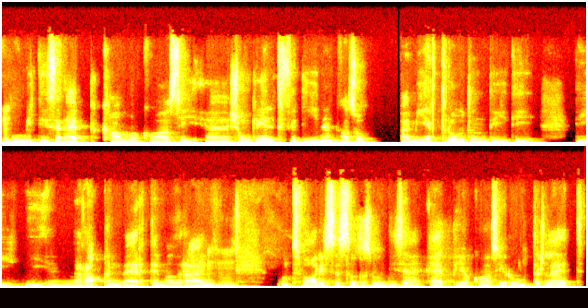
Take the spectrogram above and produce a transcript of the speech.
Und mit dieser App kann man quasi äh, schon Geld verdienen. Also bei mir trudeln die, die, die Rappenwerte mal rein. Mhm. Und zwar ist es so, dass man diese App ja quasi runterlädt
